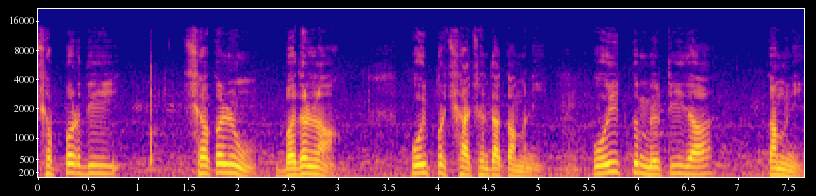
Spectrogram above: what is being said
ਛੱਪੜ ਦੀ ਸ਼ਕਲ ਨੂੰ ਬਦਲਣਾ ਕੋਈ ਪ੍ਰਸ਼ਾਸਨ ਦਾ ਕੰਮ ਨਹੀਂ, ਕੋਈ ਕਮੇਟੀ ਦਾ ਕੰਮ ਨਹੀਂ।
